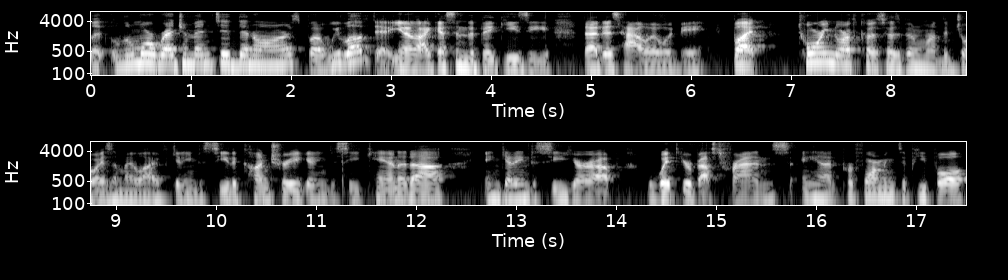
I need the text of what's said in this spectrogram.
a little more regimented than ours but we loved it. You know i guess in the big easy that is how it would be. But touring north coast has been one of the joys of my life getting to see the country getting to see canada and getting to see europe with your best friends and performing to people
